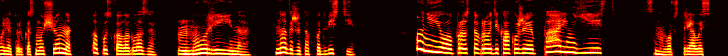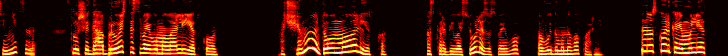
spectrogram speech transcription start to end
Оля только смущенно опускала глаза. «Ну, Рина, надо же так подвести. У нее просто вроде как уже парень есть. Снова встряла Синицына. Слушай, да брось ты своего малолетку. Почему это он малолетка? Оскорбилась Оля за своего выдуманного парня. Ну сколько ему лет?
